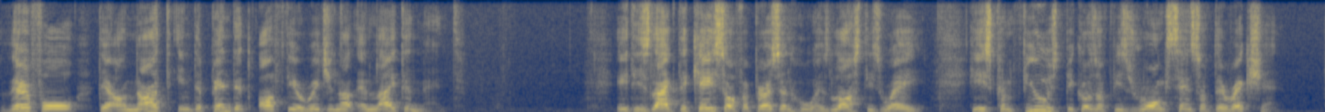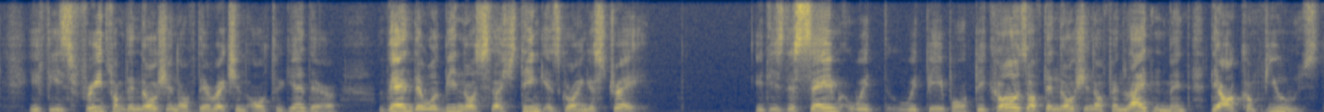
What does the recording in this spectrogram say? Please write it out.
Therefore, they are not independent of the original enlightenment. It is like the case of a person who has lost his way. He is confused because of his wrong sense of direction. If he is freed from the notion of direction altogether, then there will be no such thing as going astray. It is the same with, with people. Because of the notion of enlightenment, they are confused.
